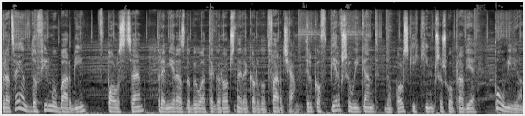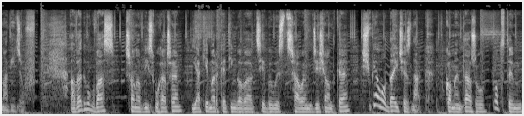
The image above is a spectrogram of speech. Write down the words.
Wracając do filmu Barbie, w Polsce premiera zdobyła tegoroczny rekord otwarcia. Tylko w pierwszy weekend do polskich kin przyszło prawie pół miliona widzów. A według Was, szanowni słuchacze, jakie marketingowe akcje były strzałem w dziesiątkę? Śmiało dajcie znak w komentarzu pod tym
